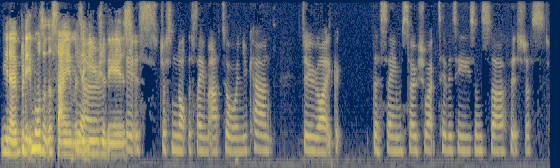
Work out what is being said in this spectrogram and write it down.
you know, but it wasn't the same as Yeah, it usually is. it is just not the same at all and you can't do like the same social activities and stuff. It's just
